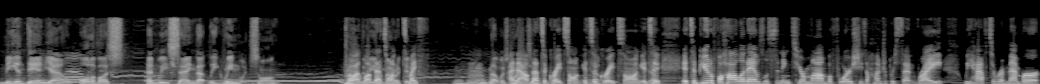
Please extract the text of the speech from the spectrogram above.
me and Danielle, all of us, and we sang that Lee Greenwood song. Oh, I love that song. It's American. my. F- hmm That was I know too. that's a great song. It's Yeah. a great song. It's Yeah. a it's a beautiful holiday. I was listening to your mom before. She's hundred percent right. We have to remember.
